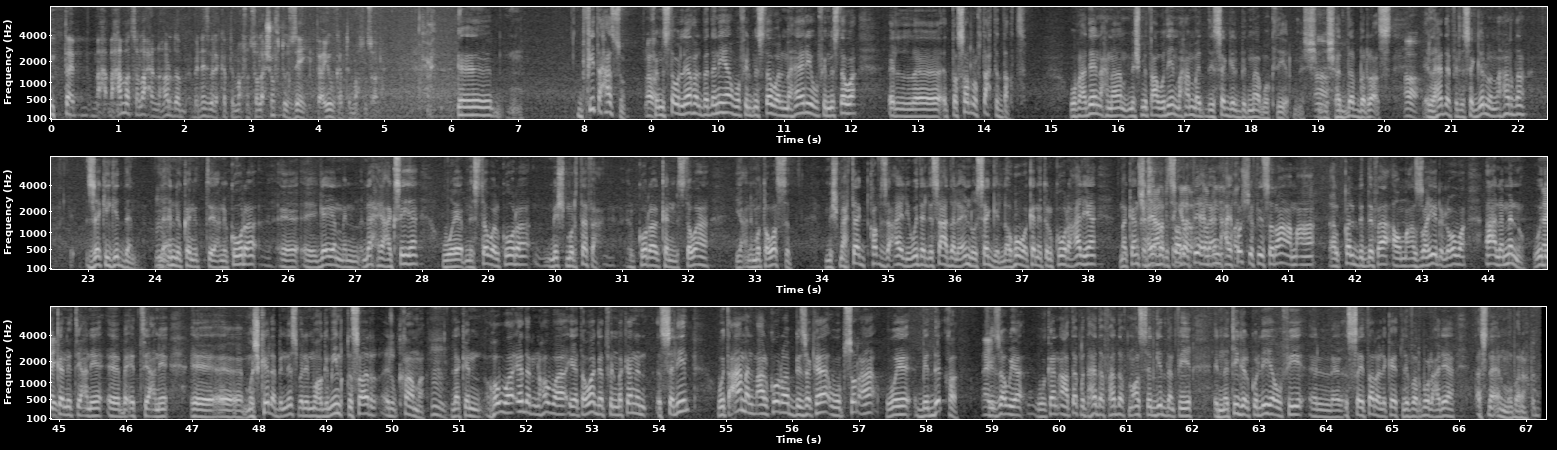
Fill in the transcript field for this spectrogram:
طيب مح- محمد صلاح النهارده بالنسبة للكابتن محسن صالح شفته إزاي في عيون كابتن محسن صالح؟ آه، في تحسن آه. في مستوى اللياقة البدنية وفي المستوى المهاري وفي مستوى ال- التصرف تحت الضغط وبعدين إحنا مش متعودين محمد يسجل بدماغه كتير مش آه. آه. مش هداف بالرأس آه الهدف اللي سجله النهارده ذكي جدا لأنه كانت يعني كورة آه، آه، جاية من ناحية عكسية ومستوى الكورة مش مرتفع الكورة كان مستواها يعني متوسط مش محتاج قفز عالي وده اللي ساعده لأنه يسجل لو هو كانت الكورة عالية ما كانش هيقدر يتصرف فيها لأن. هيخش في صراع مع القلب الدفاع أو مع الظهير اللي هو أعلى منه ودي أيوة. كانت يعني آه، بقت يعني آه، آه، مشكلة بالنسبة للمهاجمين قصار القامة. لكن هو قدر إن هو يتواجد في المكان السليم وتعامل مع الكرة بذكاء وبسرعة وبدقة في أيوة. زاوية وكان أعتقد هدف هدف مؤثر جدا في النتيجة الكلية وفي ال- السيطرة اللي كانت ليفربول عليها أثناء المباراة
